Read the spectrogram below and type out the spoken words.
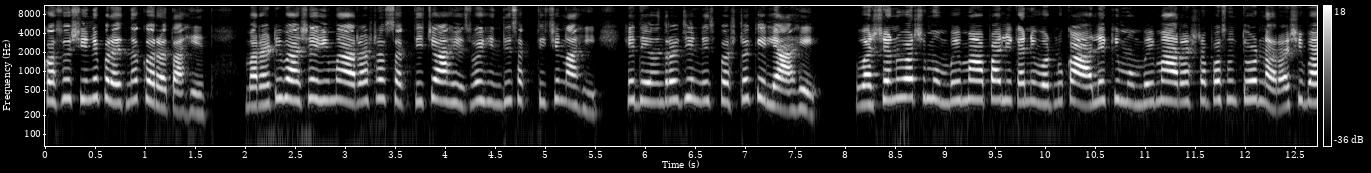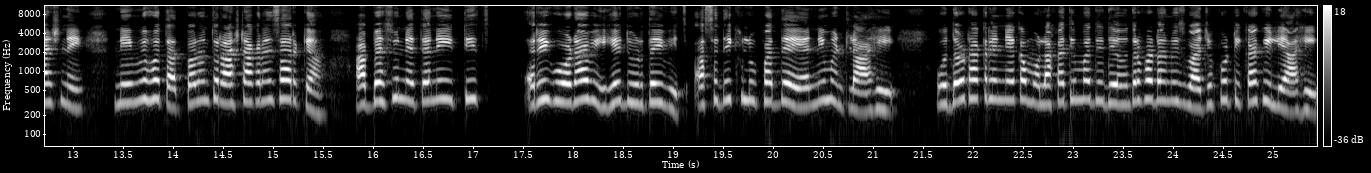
कसोशीने प्रयत्न करत आहेत. मराठी भाषा ही महाराष्ट्रात सक्तीची आहेच व हिंदी सक्तीची नाही हे देवेंद्रजींनी स्पष्ट केले आहे. वर्षानुवर्ष मुंबई महापालिका निवडणुका आले की मुंबई महाराष्ट्रापासून तोडणार अशी भाषणे नेहमी होतात परंतु राज ठाकरेंसारख्या अभ्यासू नेत्याने तीच रिगोडावी हे दुर्दैवीच असं देखील उपाध्याय यांनी म्हटलं आहे. उद्धव ठाकरेंनी एका मुलाखतीमध्ये देवेंद्र फडणवीस भाजपवर टीका केली आहे?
